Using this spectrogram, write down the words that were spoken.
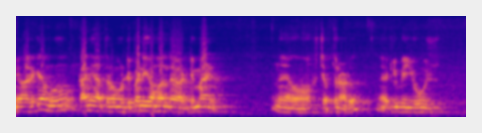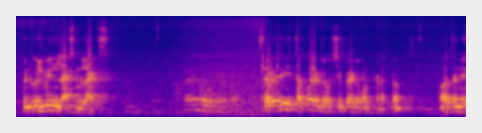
మేము అడిగాము కానీ అతను డిపెండింగ్ అమాన్ ద డిమాండ్ చెప్తున్నాడు. It will be use it will be in lakhs lakhs అక్కడ వెరీ తక్కువ రేట్లో చీప్ రేట్లో కొంటున్నాడు అక్కడ అతని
